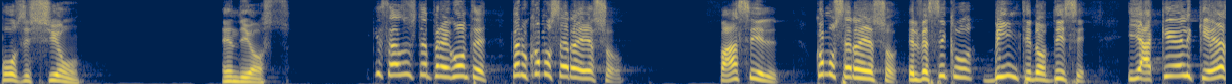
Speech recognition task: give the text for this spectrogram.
posição em Deus. Quizás você pergunte, pero como será isso? Fácil. Como será isso? O versículo 20 nos diz: E aquele que é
